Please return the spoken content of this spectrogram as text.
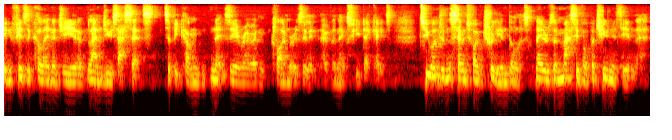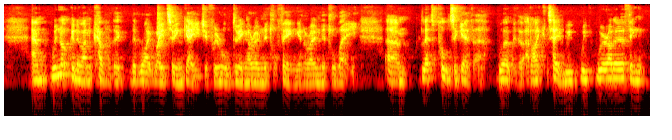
in physical energy and land use assets to become net zero and climate resilient over the next few decades. $275 trillion. There is a massive opportunity in there. And we're not going to uncover the, the right way to engage if we're all doing our own little thing in our own little way. Um, let's pull together, work with it. And I can tell you, we, we, we're unearthing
